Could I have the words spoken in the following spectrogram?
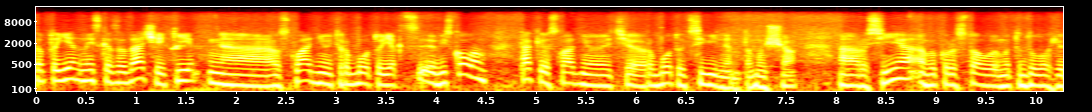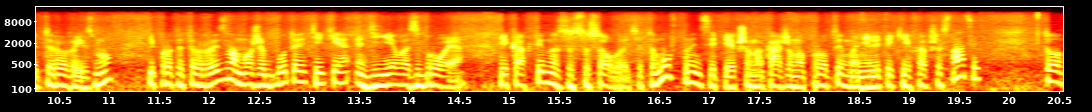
Тобто є низка задач, які е, ускладнюють роботу як військовим, так і ускладнюють е, роботу цивільним, тому що е, Росія використовує методологію тероризму, і проти тероризму може бути тільки дієва зброя, яка активно застосовується. Тому, в принципі, якщо ми кажемо про отримання літаків F-16, то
